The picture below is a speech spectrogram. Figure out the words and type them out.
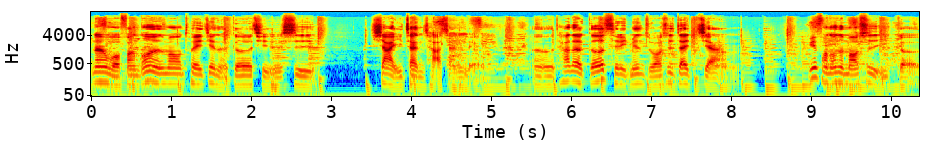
那我房东的猫推荐的歌其实是。下一站茶山流，嗯，它的歌词里面主要是在讲，因为房东的猫是一个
